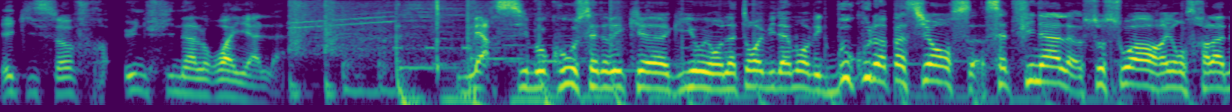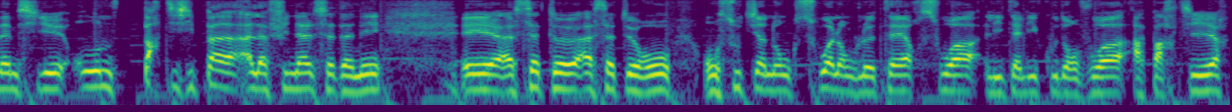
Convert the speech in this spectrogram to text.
et qui s'offre une finale royale. Merci beaucoup Cédric euh, Guillaume. Et on attend évidemment avec beaucoup d'impatience cette finale ce soir. Et on sera là même si on ne participe pas à la finale cette année. Et à cette euh, à 7 euro on soutient donc soit l'Angleterre soit l'Italie. Coup d'envoi à partir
